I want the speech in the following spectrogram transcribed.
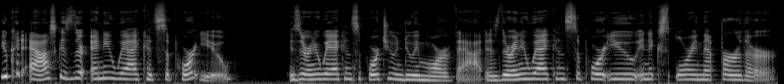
you could ask, is there any way I could support you? Is there any way I can support you in doing more of that? Is there any way I can support you in exploring that further?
